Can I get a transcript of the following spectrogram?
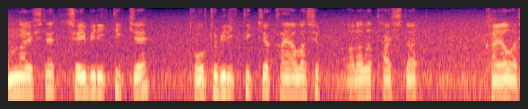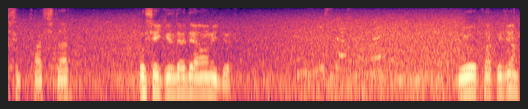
Onlar işte şey biriktikçe, tortu biriktikçe kayalaşıp arada taşlar, kayalaşıp taşlar o şekilde devam ediyor. İstersen ver. Yo takacağım.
